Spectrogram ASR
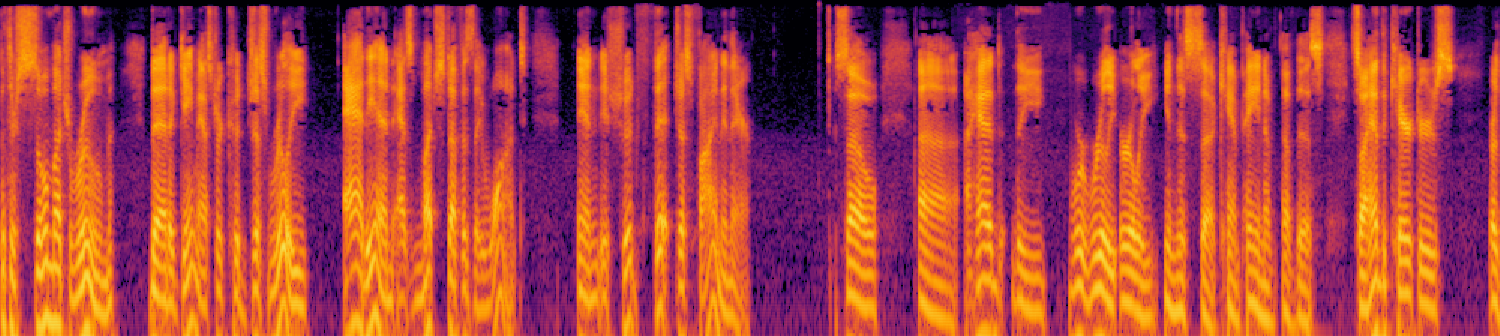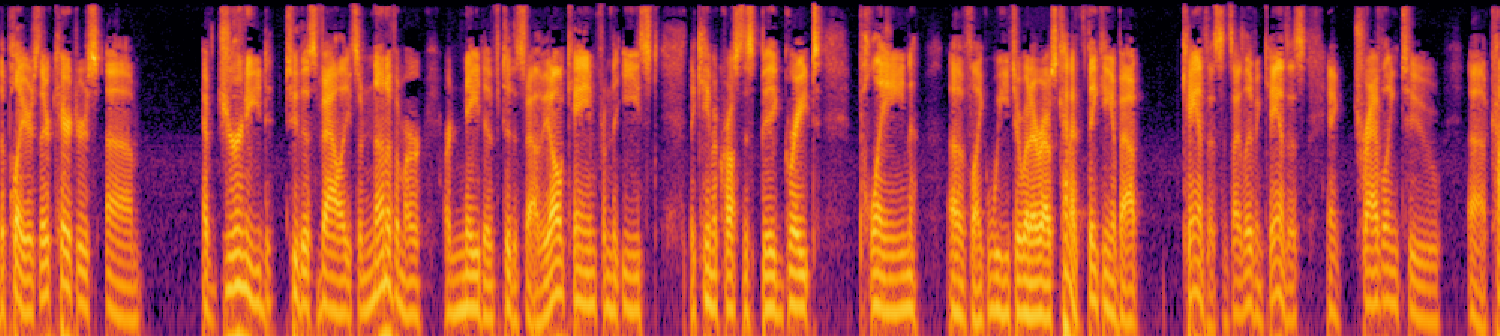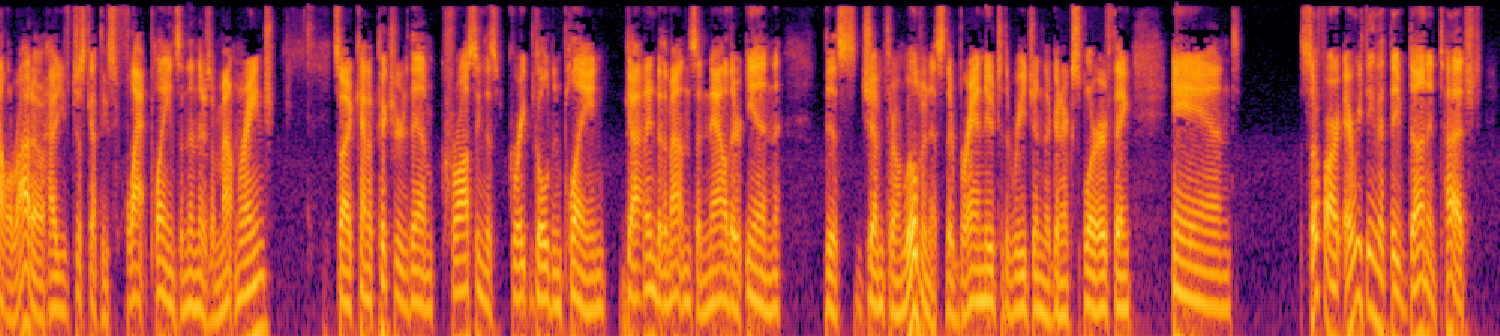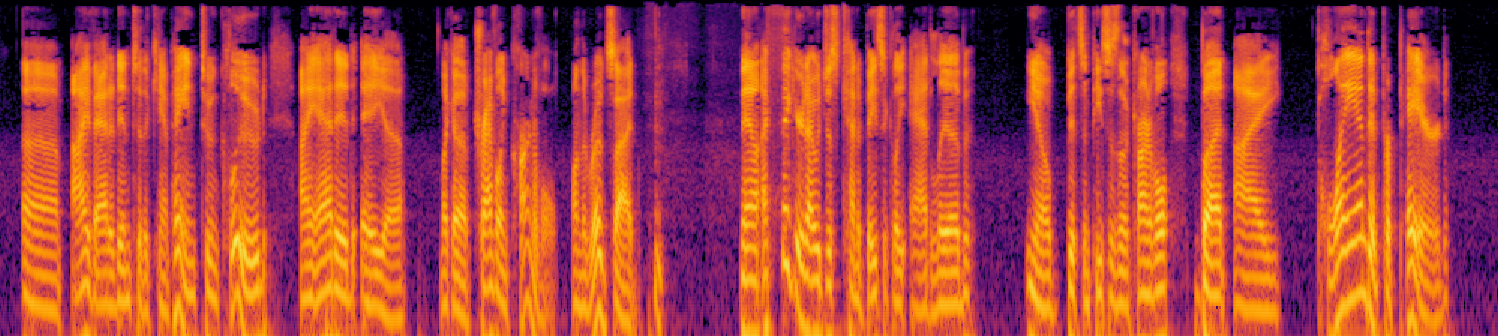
but there's so much room that a game master could just really add in as much stuff as they want, and it should fit just fine in there. So uh, I had the we're really early in this uh, campaign of, of this, so I had the characters or the players. Their characters um, have journeyed to this valley, so none of them are are native to this valley. They all came from the east. They came across this big, great plain of like wheat or whatever. I was kind of thinking about Kansas since I live in Kansas and traveling to uh, Colorado, how you've just got these flat plains and then there's a mountain range. So I kind of pictured them crossing this great golden plain, got into the mountains, and now they're in this gem throne wilderness. They're brand new to the region. They're going to explore everything. And so far, everything that they've done and touched, uh, I've added into the campaign to include, I added a, uh, like a traveling carnival on the roadside. Now, I figured I would just kind of basically ad lib, you know, bits and pieces of the carnival, but I planned and prepared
